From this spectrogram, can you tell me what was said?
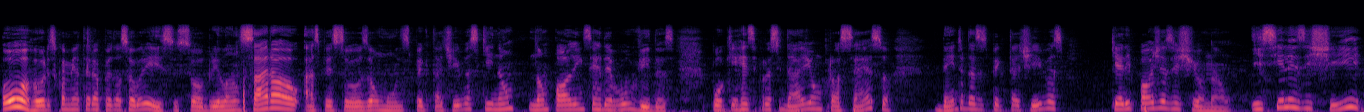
horrores com a minha terapeuta sobre isso, sobre lançar ao, as pessoas ao mundo expectativas que não, não podem ser devolvidas, porque reciprocidade é um processo dentro das expectativas que ele pode existir ou não. E se ele existir,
